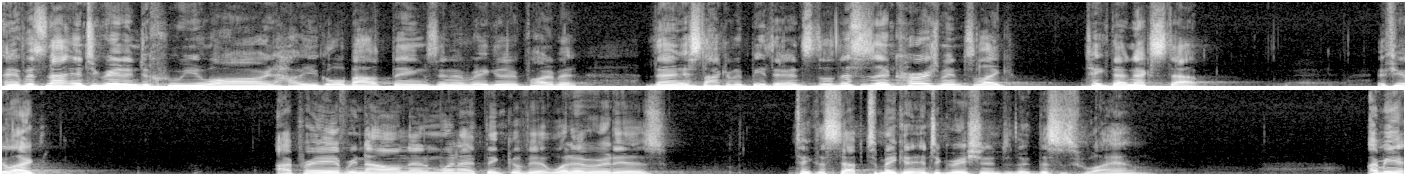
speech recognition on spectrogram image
And if it's not integrated into who you are and how you go about things in a regular part of it, then it's not going to be there. And so this is an encouragement to like take that next step. If you're like, I pray every now and then when I think of it, whatever it is, take the step to make an integration into the, this is who I am. I mean,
